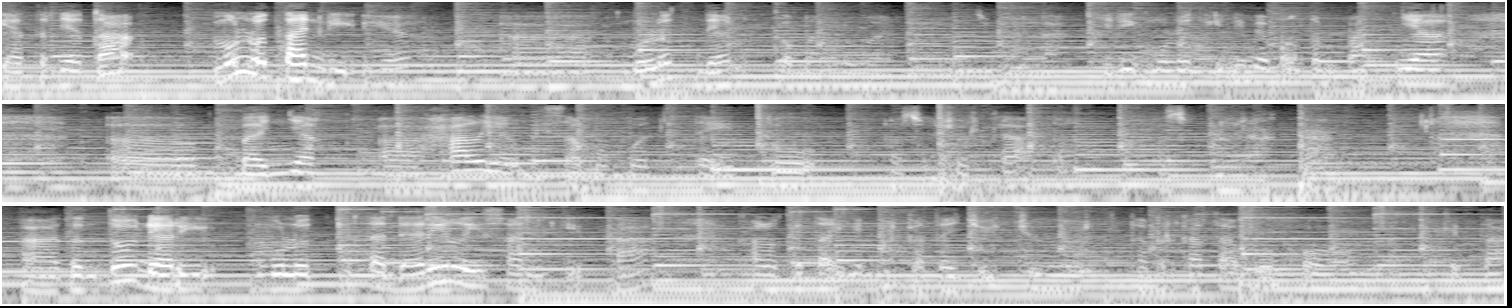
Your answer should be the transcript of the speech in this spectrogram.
ya ternyata mulut tadi ya uh, mulut dan kemaluan mulut ini memang tempatnya uh, banyak uh, hal yang bisa membuat kita itu masuk surga atau masuk neraka. Uh, tentu dari mulut kita dari lisan kita kalau kita ingin berkata jujur kita berkata bohong kita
